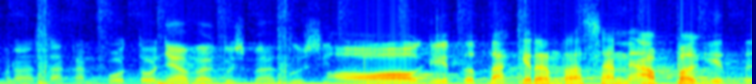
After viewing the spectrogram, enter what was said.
merasakan fotonya bagus-bagus itu oh gitu. Tak kira rasanya apa gitu?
